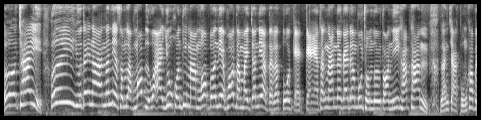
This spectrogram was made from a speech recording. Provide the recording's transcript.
เออใช่ เฮ้ย อยู่ได้นานนะเนี่ยสำหรับม็อบหรือว่าอายุคนที่มาม็อบวะเนี่ยเพราะทำไมจะเนี่ยแต่ละตัวแก่ๆทั้งนั้นนะครับท่านผู้ชมโดยตอนนี้ครับท่าน หลังจากผมเข้าไป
